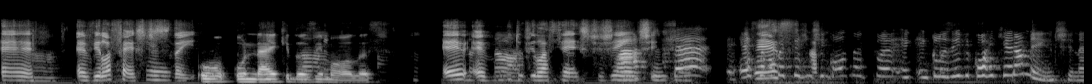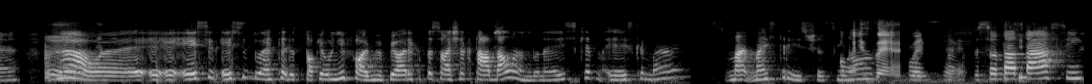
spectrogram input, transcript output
É, Ah, é Vila Fest É. isso daí. O, o Nike 12 Ah. molas. É, é muito Vila Fest, gente. Acho que é- essa é uma coisa que a gente encontra, in- inclusive, corriqueiramente, né? É. Não, é- é- é- esse, esse do hétero top é o uniforme. O pior é que a pessoa acha que tá abalando, né? Isso que é, é isso que é mais, mais, mais triste, assim. Pois nossa. é. Pois é. A pessoa tá, tá assim.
